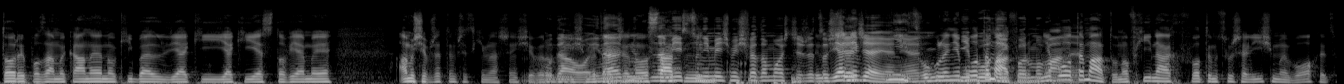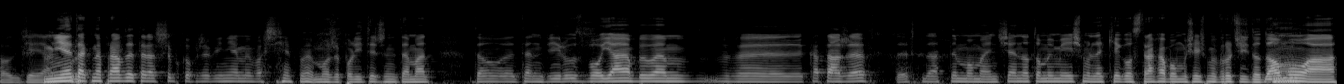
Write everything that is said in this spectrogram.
Tory pozamykane, no kibel jaki, jaki jest to wiemy. A my się przed tym wszystkim na szczęście wyrobiliśmy. Udało. I na, no, na ostatni... miejscu nie mieliśmy świadomości, że coś Ja się nie, dzieje. Nic, nie? w ogóle nie, było, tematu. Nie było tematu. No w Chinach o tym słyszeliśmy, Włochy, co, gdzie, jak. Mnie tak naprawdę teraz szybko przewiniemy właśnie może polityczny temat, to, ten wirus, bo ja byłem w Katarze w, w, w tym momencie, no to my mieliśmy lekkiego stracha, bo musieliśmy wrócić do domu, No. a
